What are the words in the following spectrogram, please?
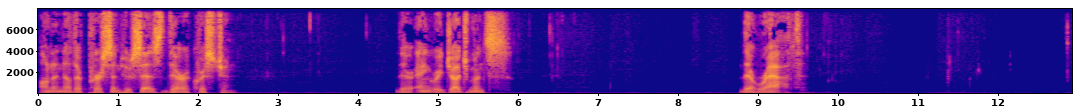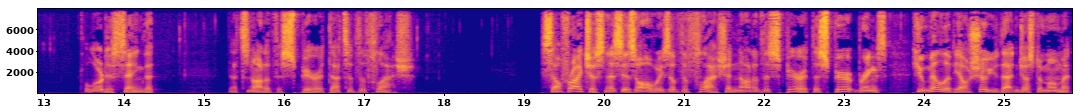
on another person who says they're a Christian. Their angry judgments, their wrath. The Lord is saying that that's not of the Spirit, that's of the flesh. Self righteousness is always of the flesh and not of the Spirit. The Spirit brings humility. I'll show you that in just a moment.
